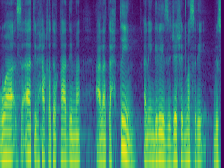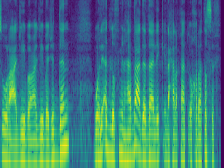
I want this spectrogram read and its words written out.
وسآتي في الحلقة القادمة على تحطيم الإنجليز الجيش المصري بصورة عجيبة وعجيبة جدا. ولأدلف منها بعد ذلك إلى حلقات أخرى تصف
